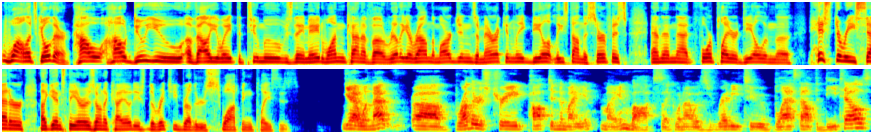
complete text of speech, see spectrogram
Well, let's go there. How how do you evaluate the two moves they made? One kind of uh, really around the margins American League deal, at least on the surface, and then that four player deal in the history setter against the Arizona Coyotes, the Ritchie brothers swapping places. Yeah, when that uh, brothers trade popped into my in- my inbox, like when I was ready to blast out the details,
